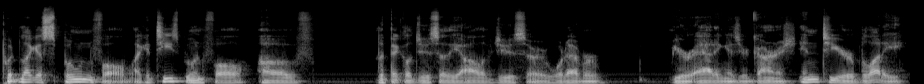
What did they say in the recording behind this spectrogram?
put like a spoonful, like a teaspoonful of the pickle juice or the olive juice or whatever you're adding as your garnish into your bloody.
